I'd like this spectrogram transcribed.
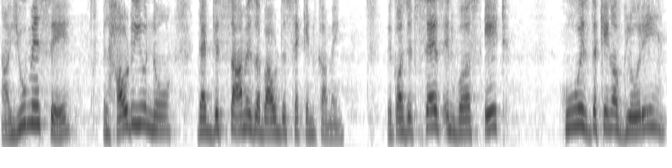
Now you may say, well, how do you know that this psalm is about the second coming? Because it says in verse 8, Who is the King of glory?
